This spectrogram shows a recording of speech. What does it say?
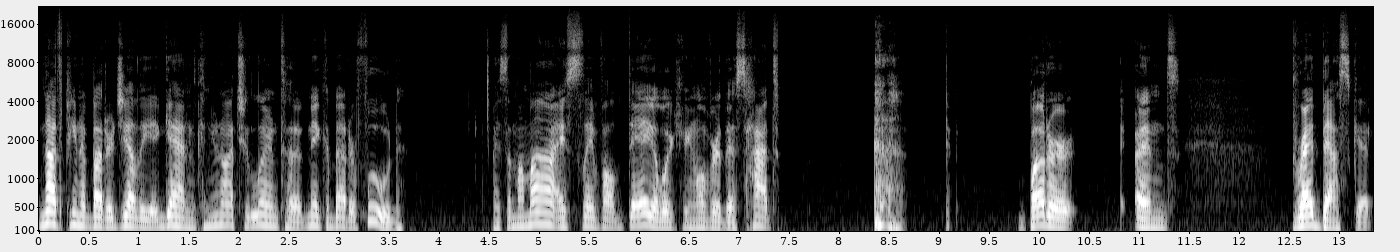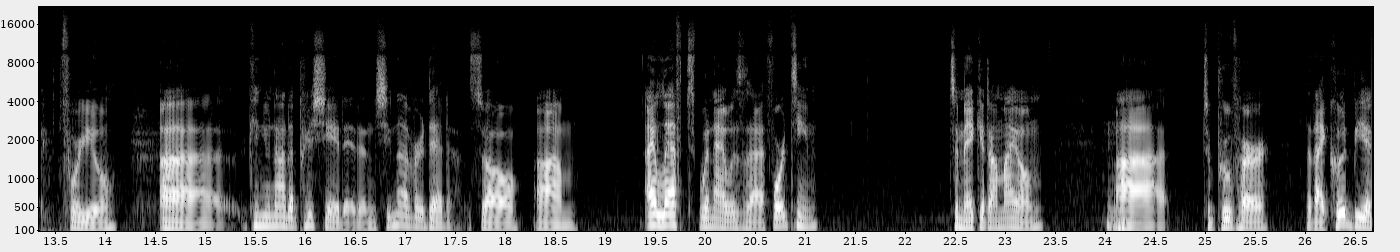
"Not peanut butter jelly again. Can you not you learn to make a better food?" I said, "Mama, I slave all day working over this hot butter and bread basket for you." uh, can you not appreciate it? And she never did. So um, I left when I was uh, 14 to make it on my own, uh, to prove her that I could be a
